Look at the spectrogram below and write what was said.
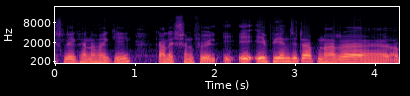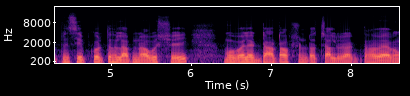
আসলে এখানে হয় কি কানেকশন ফিল্ড এই পিএনজিটা আপনার আপনি সেভ করতে হলে আপনার অবশ্যই মোবাইলের ডাটা অপশনটা চালু রাখতে হবে এবং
